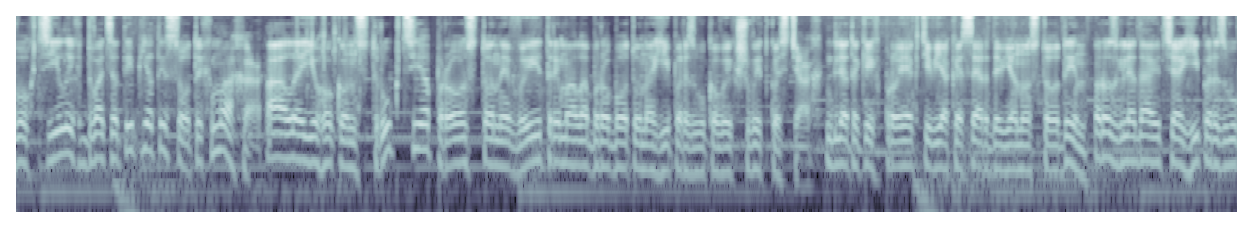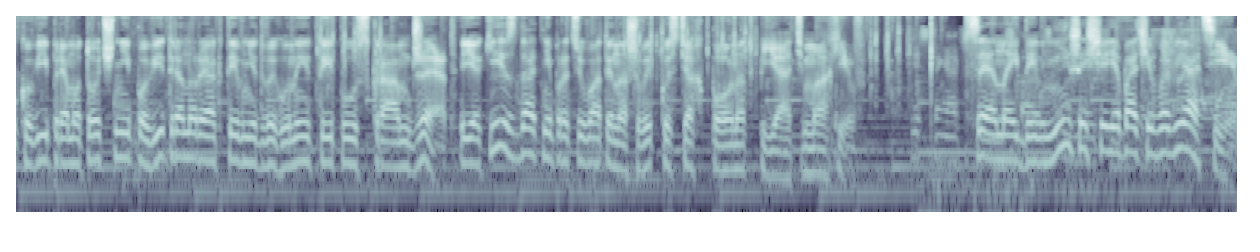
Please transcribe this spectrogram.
2,25 маха, але його конструкція просто не витримала б роботу на гіперзвукових швидкостях. Для таких проєктів, як СР-91, розглядаються гіперзвукові прямоточні повітряно-реактивні двигуни типу Scramjet, які здатні працювати на швидкостях понад 5 махів. Це найдивніше, що я бачив в авіації.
